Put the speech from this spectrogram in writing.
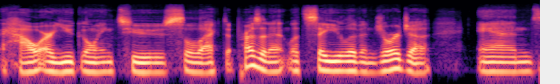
how are you going to select a president? Let's say you live in Georgia and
